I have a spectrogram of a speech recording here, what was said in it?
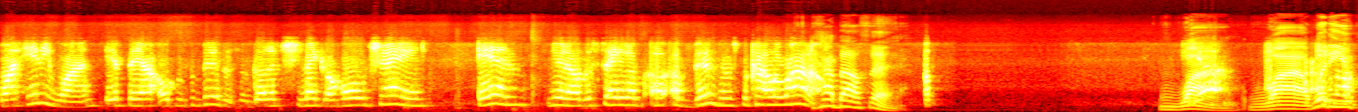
on anyone if they are open for business. It's going to make a whole change in you know the state of of business for Colorado. How about that? Wow, yeah. wow. What do you?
